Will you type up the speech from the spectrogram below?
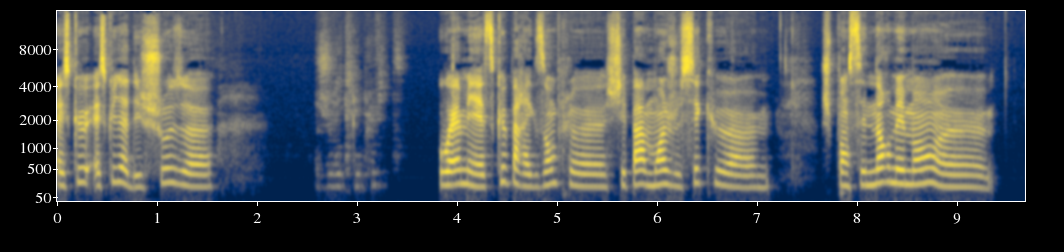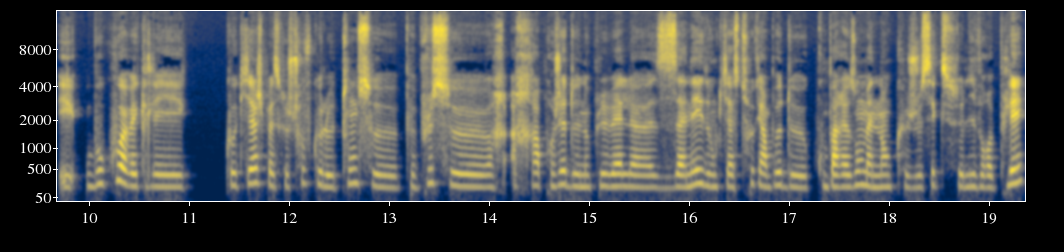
Est-ce que est-ce qu'il y a des choses euh, Je l'écris plus vite. Ouais, mais est-ce que par exemple, euh, je sais pas, moi je sais que euh, je pense énormément et beaucoup avec les coquillages parce que je trouve que le ton se, peut plus se rapprocher de nos plus belles années. Donc il y a ce truc un peu de comparaison maintenant que je sais que ce livre plaît.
